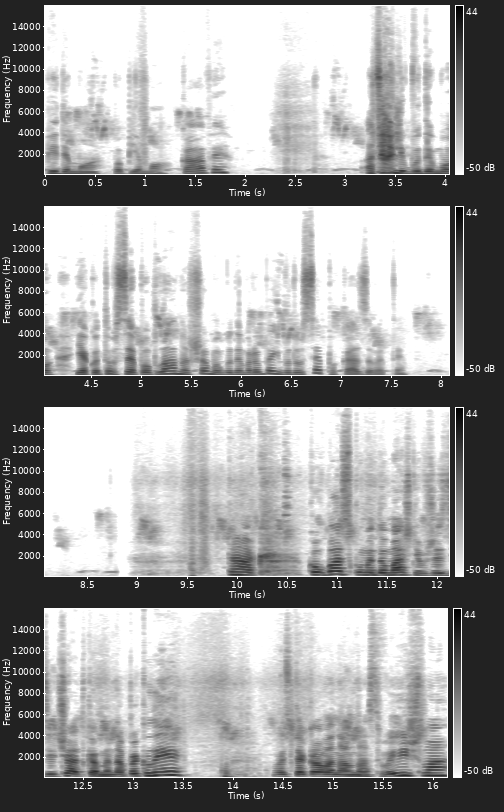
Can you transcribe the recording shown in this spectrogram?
підемо, поп'ємо кави. А далі будемо, як ото все по плану, що ми будемо робити, буду все показувати. Так, ковбаску ми домашню вже з дівчатками напекли. Ось така вона в нас вийшла.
